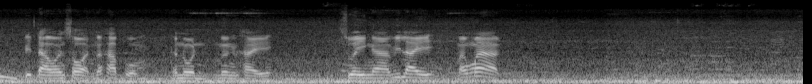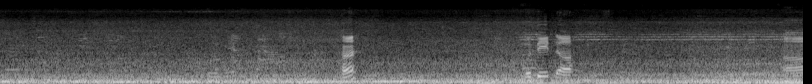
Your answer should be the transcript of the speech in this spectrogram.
ยเป็นตาวันสอนนะครับผมถนนเมืองไทย สวยงามวิไลมาก ๆฮะมือติดเหรอ เอา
